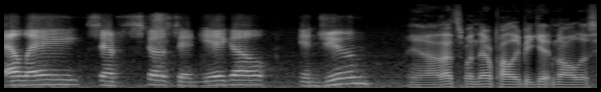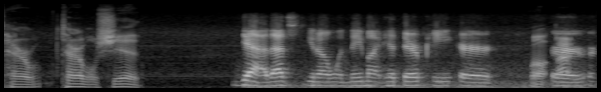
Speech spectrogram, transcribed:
L.A., San Francisco, San Diego in June. Yeah, that's when they'll probably be getting all this her- terrible shit. yeah, that's you know when they might hit their peak or Well, or,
